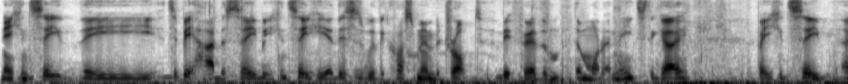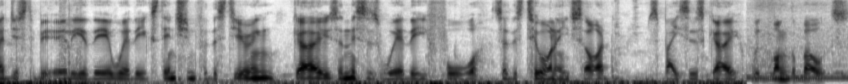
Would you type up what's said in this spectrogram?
Now you can see the it's a bit hard to see but you can see here this is with the cross member dropped a bit further than what it needs to go but you can see uh, just a bit earlier there where the extension for the steering goes and this is where the four so there's two on each side spaces go with longer bolts.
